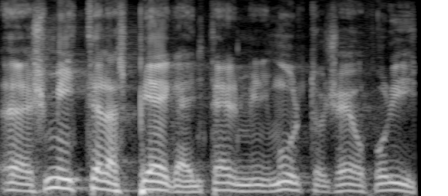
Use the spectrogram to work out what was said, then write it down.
eh, Schmitt la spiega in termini molto geopolitici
